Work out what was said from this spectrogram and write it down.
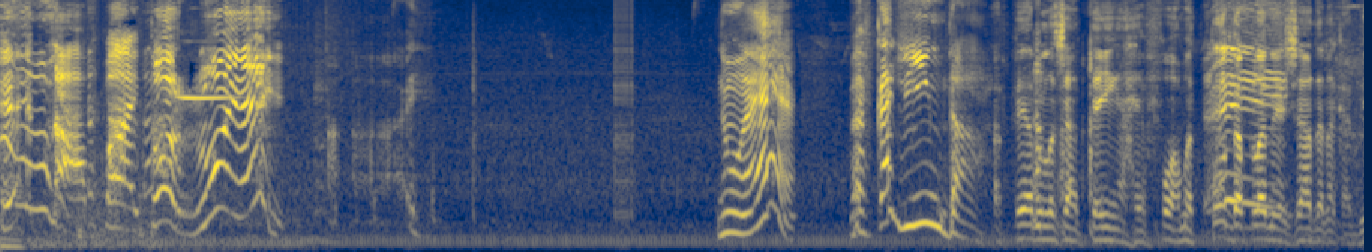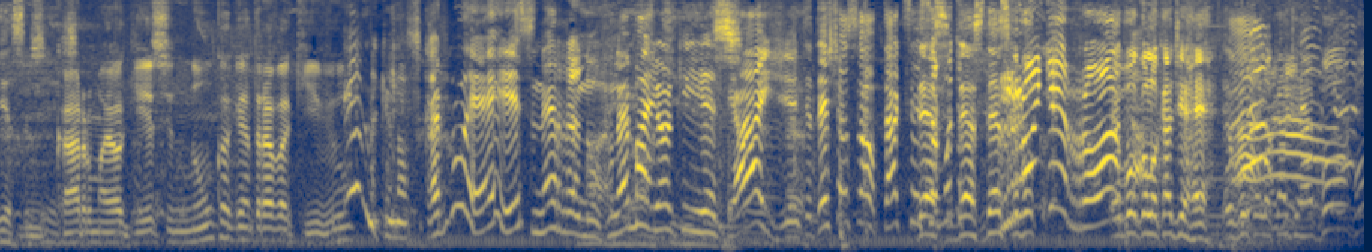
Eita, pai, tô ruim, hein? Ai. Não é? Vai ficar linda. A Pérola já tem a reforma toda planejada na cabeça, um gente. carro maior que esse nunca que entrava aqui, viu? É, mas que o nosso carro não é esse, né, Ranulfo? Não é maior que esse. Ai, gente, deixa eu saltar que vocês desce, são muito desce, desce, ruim de roda. Eu vou colocar de ré. Eu vou colocar de ré. Vou, vou.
